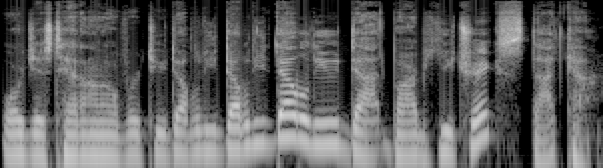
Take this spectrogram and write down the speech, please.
or just head on over to www.barbecuetricks.com.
